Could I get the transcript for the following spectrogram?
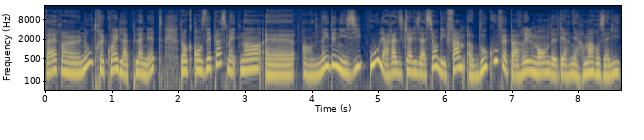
vers un autre coin de la planète. Donc, on se déplace maintenant euh, en Indonésie où la radicalisation des femmes a beaucoup fait parler le monde dernièrement, Rosalie.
